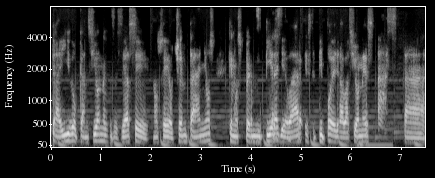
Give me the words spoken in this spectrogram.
traído canciones desde hace, no sé, 80 años, que nos permitiera llevar este tipo de grabaciones hasta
